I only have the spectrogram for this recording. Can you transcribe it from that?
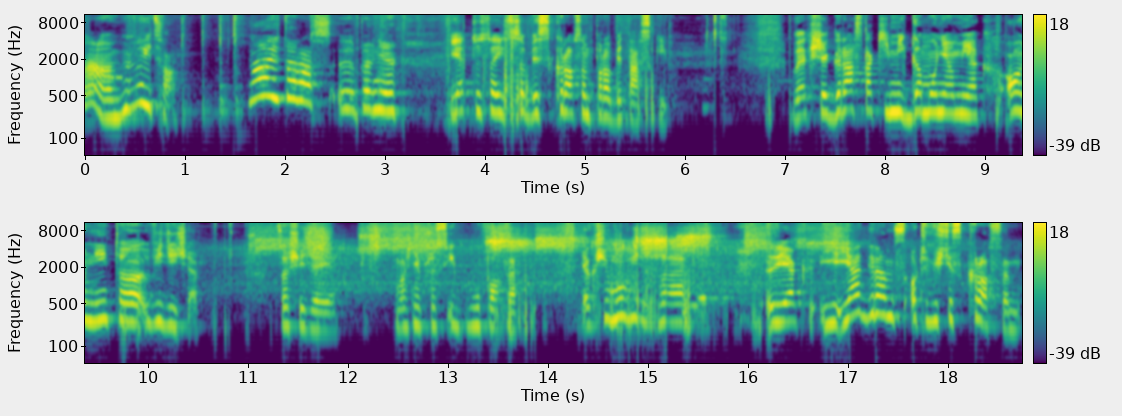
A, no i co? No i teraz y, pewnie ja tutaj sobie z krosem porobię taski. Bo jak się gra z takimi gamoniami jak oni, to widzicie, co się dzieje. Właśnie przez ich głupotę. Jak się mówi, że jak ja gram z, oczywiście z Crossem,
